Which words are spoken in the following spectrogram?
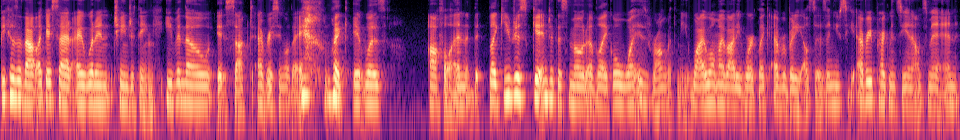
because of that, like I said, I wouldn't change a thing, even though it sucked every single day. like it was awful. And th- like you just get into this mode of like, well, what is wrong with me? Why won't my body work like everybody else's? And you see every pregnancy announcement, and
